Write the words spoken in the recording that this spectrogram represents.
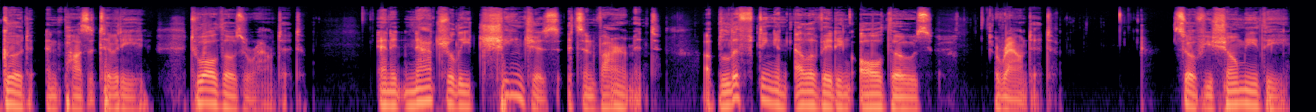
good and positivity to all those around it. And it naturally changes its environment, uplifting and elevating all those around it. So if you show me the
